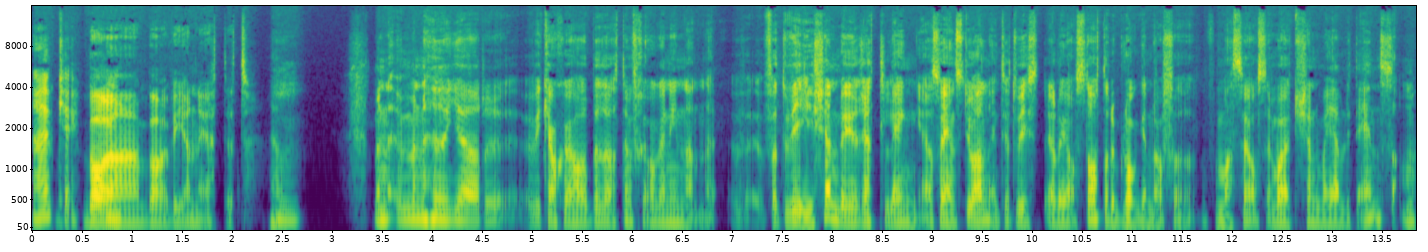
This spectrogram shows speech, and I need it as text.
Nej, okej. Bara, bara via nätet. Ja. Mm. Men, men hur gör du, vi kanske har berört den frågan innan, för att vi kände ju rätt länge, alltså en stor anledning till att vi, eller jag startade bloggen då för, för massa år sedan, var att jag kände mig jävligt ensam.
